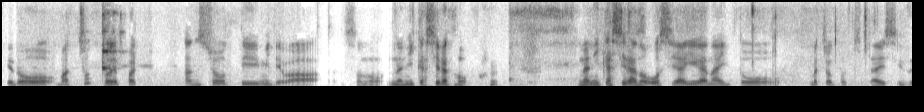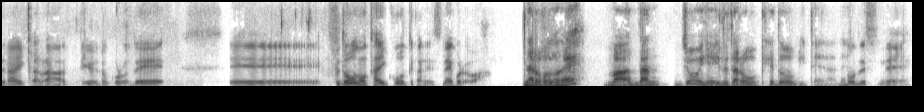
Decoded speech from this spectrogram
うけど、まあ、ちょっとやっぱり単勝っていう意味では、その何かしらの 何かしらの押し上げがないと、まあ、ちょっと期待しづらいかなっていうところで、えー、不動の対抗って感じですね、これは。なるほどね。まあ、なん上位にはいるだろうけど、みたいなねそ。うですね。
